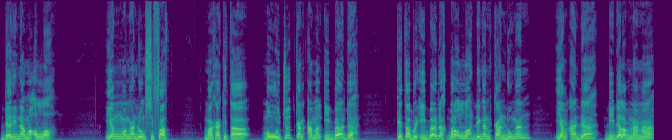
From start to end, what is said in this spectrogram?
dari nama Allah yang mengandung sifat maka kita mewujudkan amal ibadah kita beribadah kepada Allah dengan kandungan yang ada di dalam nama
